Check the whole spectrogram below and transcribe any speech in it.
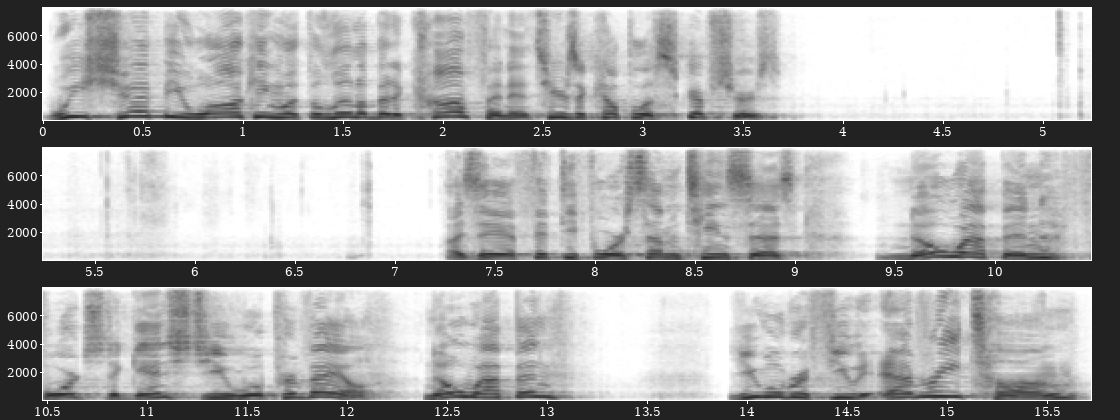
We should be walking with a little bit of confidence. Here's a couple of scriptures. Isaiah 54 17 says, No weapon forged against you will prevail. No weapon. You will refute every tongue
